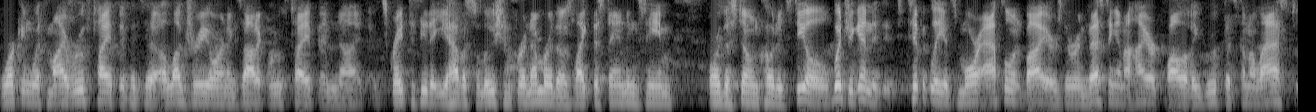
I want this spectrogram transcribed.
working with my roof type if it's a luxury or an exotic roof type. And uh, it's great to see that you have a solution for a number of those, like the standing seam or the stone coated steel, which again, it, typically it's more affluent buyers. They're investing in a higher quality roof that's going to last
